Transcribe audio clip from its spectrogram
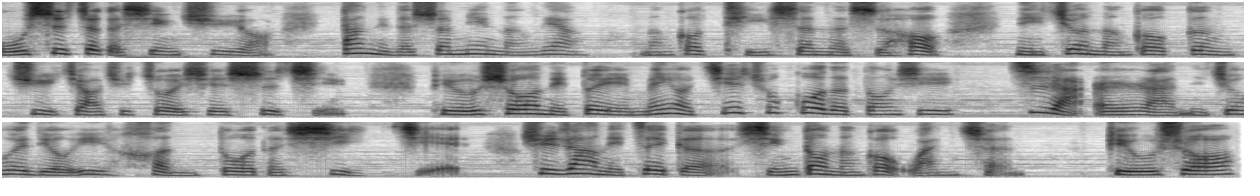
不是这个兴趣哦。当你的生命能量。能够提升的时候，你就能够更聚焦去做一些事情。比如说，你对没有接触过的东西，自然而然你就会留意很多的细节，去让你这个行动能够完成。比如说，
